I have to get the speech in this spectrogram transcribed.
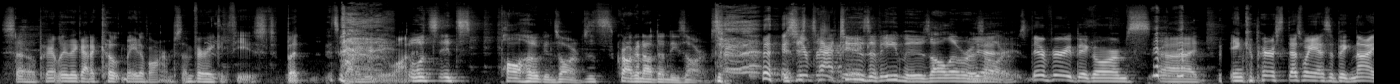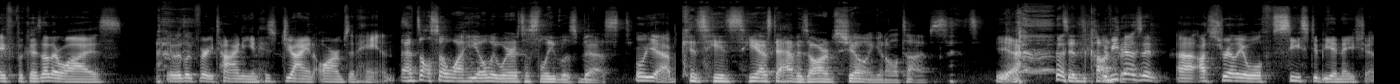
So apparently they got a coat made of arms. I'm very confused, but it's got a new on it. well, it's it's Paul Hogan's arms. It's Crocodile Dundee's arms. It's just tattoos of emus all over his Yeah, arms. They're very big arms. Uh, in comparison, that's why he has a big knife because otherwise it would look very tiny in his giant arms and hands. That's also why he only wears a sleeveless vest Well, yeah, because his he has to have his arms showing at all times. yeah. It's in the if he doesn't, uh, Australia will cease to be a nation.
